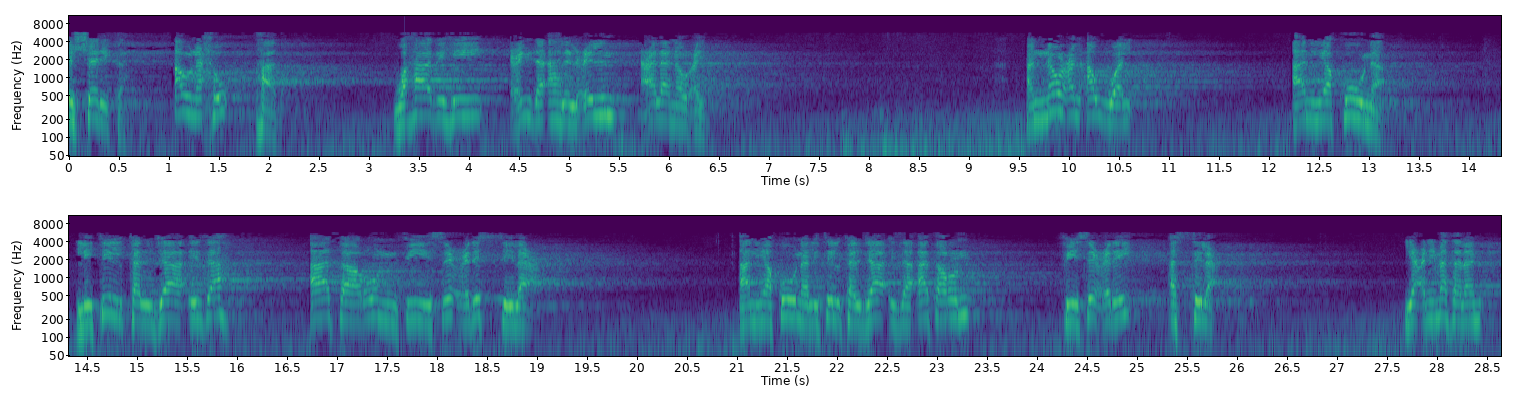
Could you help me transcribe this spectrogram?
الشركة. أو نحو هذا. وهذه عند أهل العلم على نوعين. النوع الأول أن يكون لتلك الجائزة أثر في سعر السلع. أن يكون لتلك الجائزة أثر في سعر السلع. يعني مثلا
